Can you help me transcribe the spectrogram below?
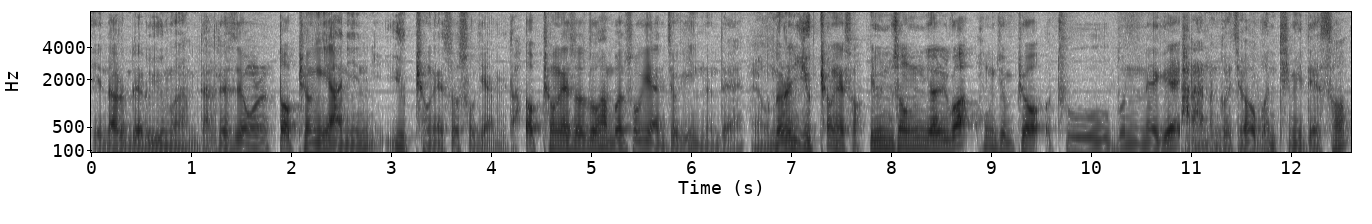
나름대로 유명합니다. 그래서 오늘 떠평이 아닌 유평에서 소개합니다. 떠평에서도 한번 소개한 적이 있는데 예, 오늘은 유평에서 윤석열과 홍준표 두 분에게 바라는 거죠. 원팀이 돼서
